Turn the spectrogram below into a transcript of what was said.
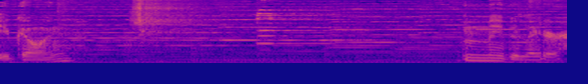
Keep going? Maybe later.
